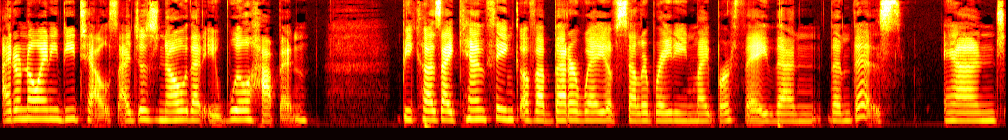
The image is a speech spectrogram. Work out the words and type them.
I don't know any details. I just know that it will happen because I can't think of a better way of celebrating my birthday than than this. And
